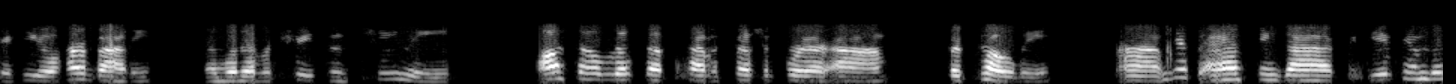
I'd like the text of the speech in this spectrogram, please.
to heal her body and whatever treatment she needs. Also, lift up have a special prayer um, for Toby. Um, just asking God to give him the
